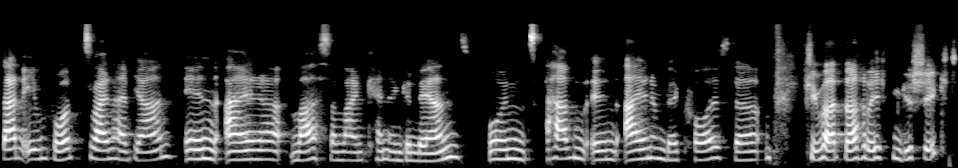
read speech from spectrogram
dann eben vor zweieinhalb Jahren in einer Mastermind kennengelernt und haben in einem der Calls da Privatnachrichten geschickt.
